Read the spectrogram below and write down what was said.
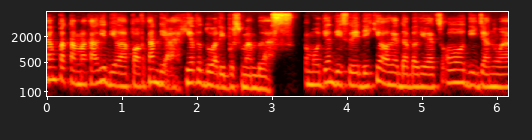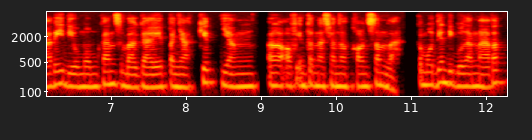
kan pertama kali dilaporkan di akhir 2019. Kemudian diselidiki oleh WHO di Januari diumumkan sebagai penyakit yang uh, of international concern lah. Kemudian di bulan Maret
